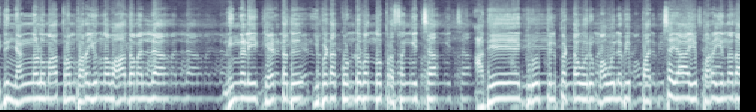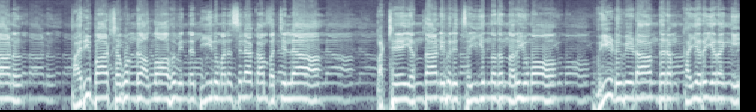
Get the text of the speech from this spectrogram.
ഇത് ഞങ്ങൾ മാത്രം പറയുന്ന വാദമല്ല. നിങ്ങൾ ഈ കേട്ടത് ഇവിടെ കൊണ്ടുവന്നു പ്രസംഗിച്ച അതേ ഗ്രൂപ്പിൽപ്പെട്ട ഒരു മൗലവി പച്ചയായി പറയുന്നതാണ്. പരിഭാഷ കൊണ്ട് അള്ളാഹുവിന്റെ ദീനു മനസ്സിലാക്കാൻ പറ്റില്ല. പക്ഷേ എന്താണ് ഇവർ ചെയ്യുന്നതെന്നറിയുമോ? വീട് വീടാന്തരം കയറിയിറങ്ങി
